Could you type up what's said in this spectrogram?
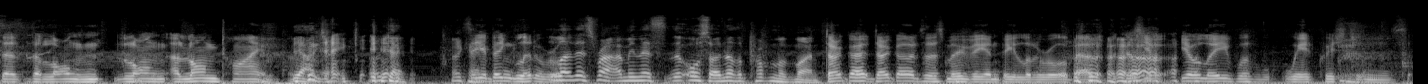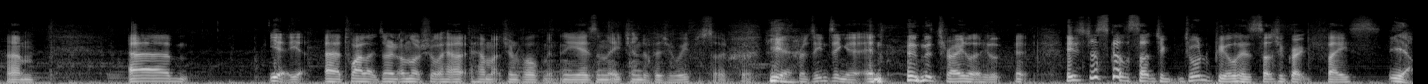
the the long long a long time. Yeah, okay. Okay. Okay. so you're being literal. well, that's right. I mean, that's also another problem of mine. don't go don't go into this movie and be literal about it because you'll you'll leave with weird questions. Um, um, yeah, yeah. Uh, Twilight Zone. I'm not sure how, how much involvement he has in each individual episode, but he's Yeah. presenting it in, in the trailer. He, he's just got such a Jordan Peele has such a great face. Yeah.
